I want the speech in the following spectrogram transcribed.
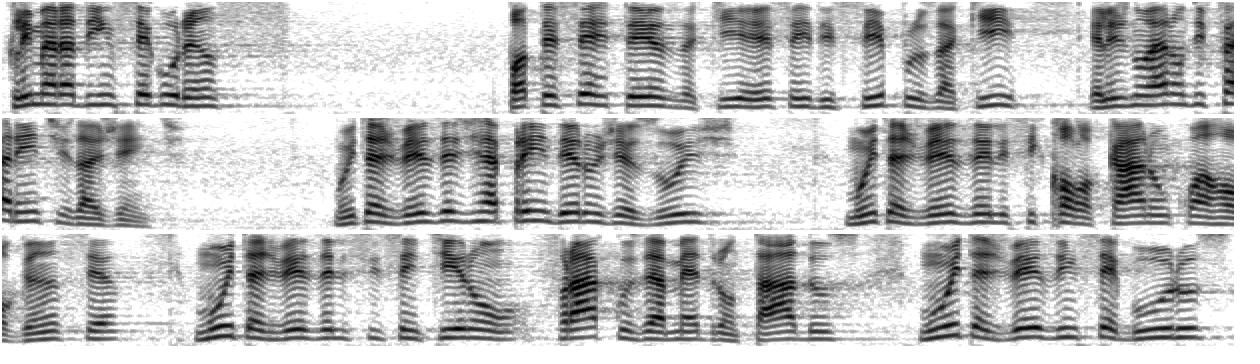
O clima era de insegurança. pode ter certeza que esses discípulos aqui, eles não eram diferentes da gente. Muitas vezes eles repreenderam Jesus, muitas vezes eles se colocaram com arrogância, muitas vezes eles se sentiram fracos e amedrontados, muitas vezes inseguros,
